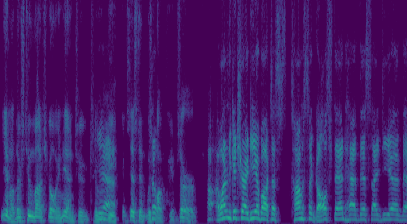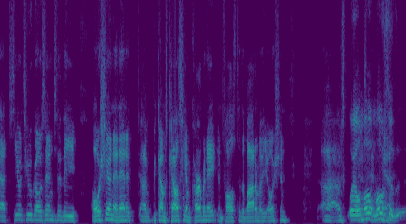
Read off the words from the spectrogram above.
you know, there's too much going in to to Yeah. be consistent with So- what we observe. I wanted to get your idea about this. Tom Segalstad had this idea that CO2 goes into the ocean and then it uh, becomes calcium carbonate and falls to the bottom of the ocean. Uh, I was Well, mo- most yeah. of the,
